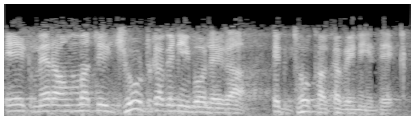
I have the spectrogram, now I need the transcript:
ایک میرا امتی جھوٹ کبھی نہیں بولے گا، ایک دھوکہ کبھی نہیں دے گا۔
